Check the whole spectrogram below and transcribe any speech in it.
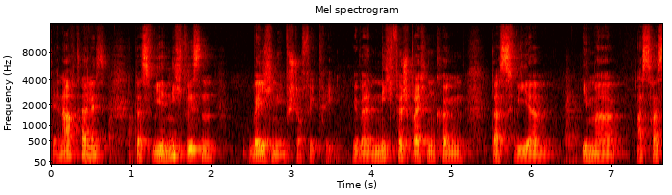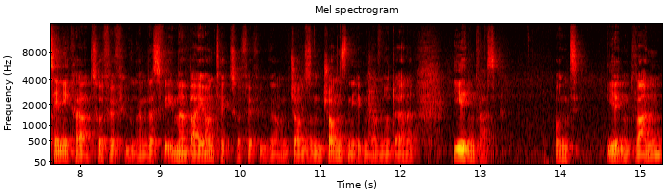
Der Nachteil ist, dass wir nicht wissen, welchen Impfstoff wir kriegen. Wir werden nicht versprechen können, dass wir immer AstraZeneca zur Verfügung haben, dass wir immer BioNTech zur Verfügung haben, Johnson Johnson irgendwann, Moderna, irgendwas. Und irgendwann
